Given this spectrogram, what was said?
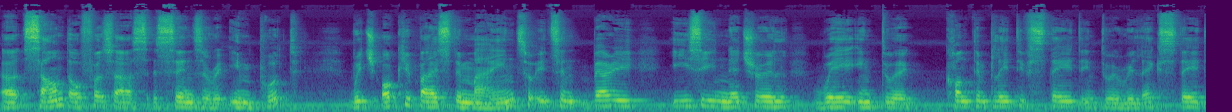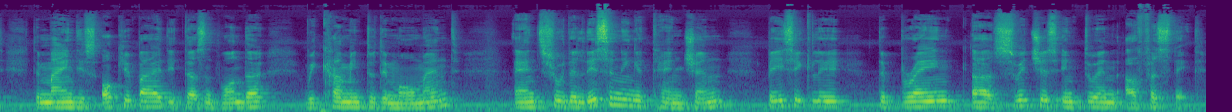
uh, sound offers us a sensory input which occupies the mind, so it's a very easy, natural way into a contemplative state, into a relaxed state. The mind is occupied, it doesn't wander. We come into the moment, and through the listening attention, basically the brain uh, switches into an alpha state.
